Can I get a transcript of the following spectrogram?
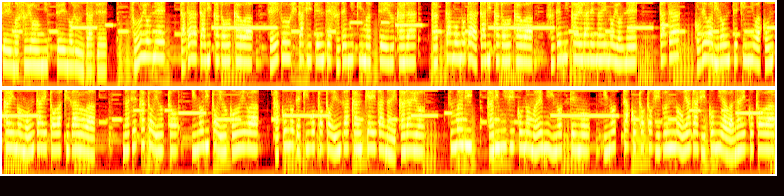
ていますようにって祈るんだぜ。そうよね。ただ当たりかどうかは、製造した時点ですでに決まっているから、買ったものが当たりかどうかは、すでに変えられないのよね。ただ、これは理論的には今回の問題とは違うわ。なぜかというと、祈りという行為は、過去の出来事と因果関係がないからよ。つまり、仮に事故の前に祈っても、祈ったことと自分の親が事故に遭わないことは、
